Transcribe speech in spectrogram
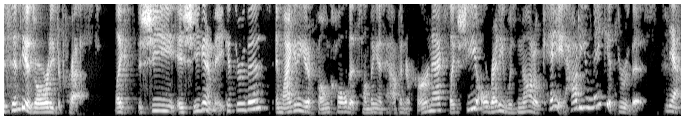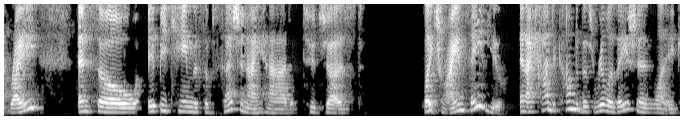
Cynthia's already depressed. Like, is she is she gonna make it through this? Am I gonna get a phone call that something has happened to her next? Like, she already was not okay. How do you make it through this? yeah. right? And so it became this obsession I had to just like try and save you. And I had to come to this realization like,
